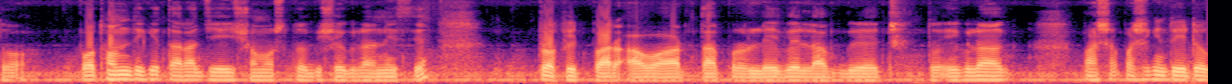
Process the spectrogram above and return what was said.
তো প্রথম দিকে তারা যে সমস্ত বিষয়গুলো নিয়েছে প্রফিট পার আওয়ার তারপর লেভেল আপগ্রেড তো এগুলা পাশাপাশি কিন্তু এটাও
